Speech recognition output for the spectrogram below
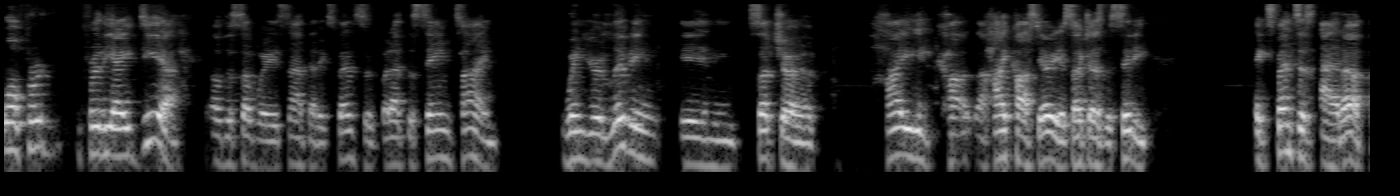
Well, for for the idea of the subway, it's not that expensive. But at the same time, when you're living in such a highly co- a high cost area such as the city, expenses add up,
